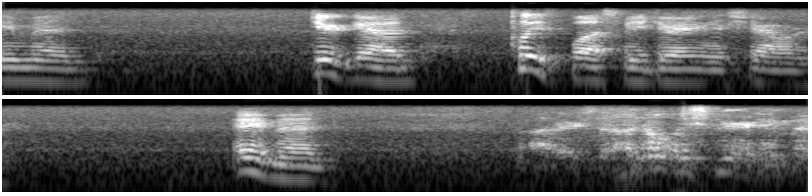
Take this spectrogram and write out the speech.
Amen. Dear God, please bless me during the shower. Amen. Father, Son, Holy Spirit, amen.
